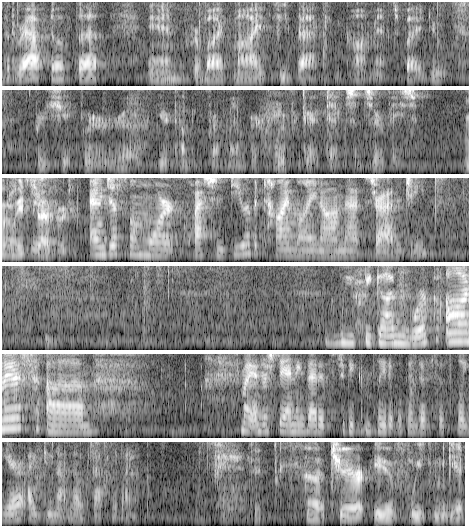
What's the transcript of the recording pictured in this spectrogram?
the draft of that, and provide my feedback and comments, but I do appreciate where uh, you're coming from, member, with regard to exit surveys. Mermaid Thank you. Stratford. And just one more question. Do you have a timeline on that strategy? We've begun work on it. Um, It's my understanding that it's to be completed within this fiscal year. I do not know exactly when. Uh, Chair, if we can get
